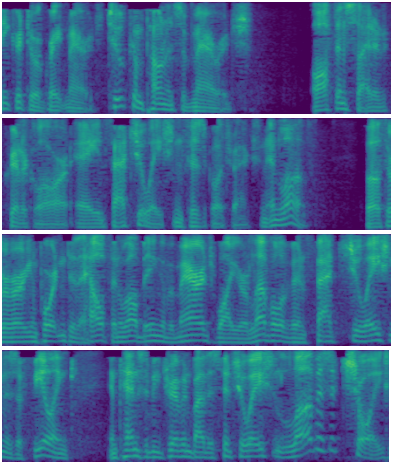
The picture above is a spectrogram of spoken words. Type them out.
secret to a great marriage. Two components of marriage often cited critical are A, infatuation, physical attraction, and love. Both are very important to the health and well-being of a marriage. While your level of infatuation is a feeling and tends to be driven by the situation, love is a choice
